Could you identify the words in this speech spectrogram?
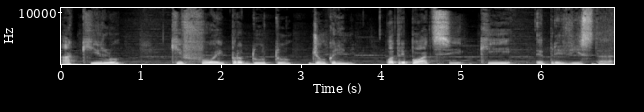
aquilo que foi produto de um crime. Outra hipótese que é prevista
